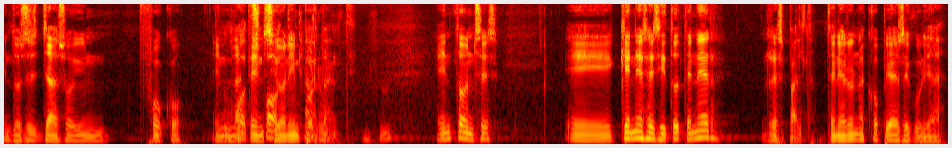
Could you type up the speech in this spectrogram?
entonces ya soy un foco en la atención importante. Entonces, eh, ¿qué necesito tener? Respaldo, tener una copia de seguridad,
